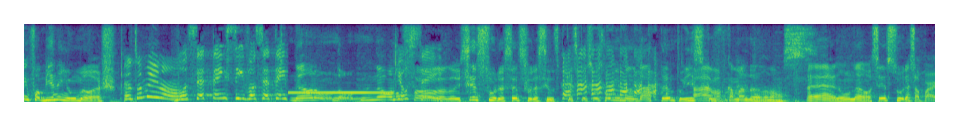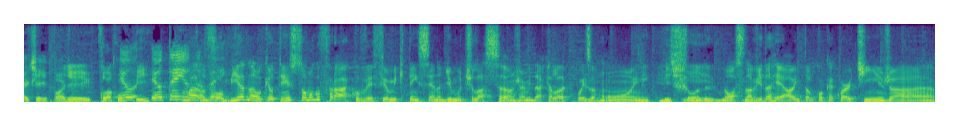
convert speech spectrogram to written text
tenho fobia nenhuma, eu acho. Eu também não. Você tem sim, você tem. Não, não, não, não, Que não eu fala. Censura, censura, Silas. Porque as pessoas vão me mandar tanto isso ah, que eu vou ficar mandando, nossa. É, não, não. Censura essa parte aí. Pode. Coloca um Eu, pi. eu tenho Mano, também. fobia não, o que eu tenho é estômago fraco. Ver filme que tem cena de mutilação já me dá aquela coisa ruim. Bichona. E, nossa, na vida real, então qualquer cortinho já.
